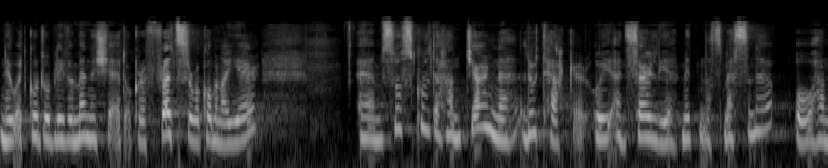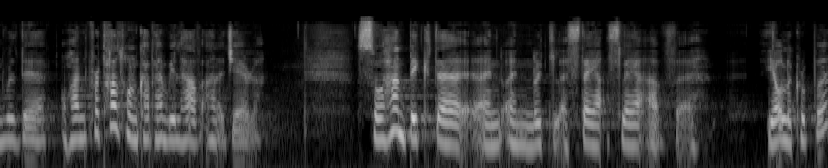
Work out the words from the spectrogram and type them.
nå, et god oppleve menneske, at dere frelser var kommende av um, så skulle han gjerne luttaker i en særlig midnattsmessene, og han, ville, og han fortalte honom hva han ville ha han å gjøre. Så han bygde en, en nytt sted av uh, jolekruppe,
